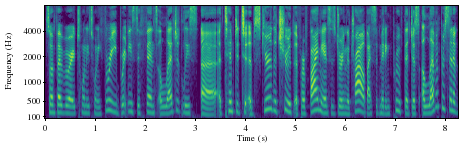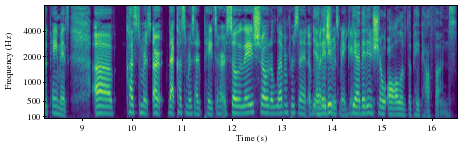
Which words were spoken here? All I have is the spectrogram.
So, in February 2023, Brittany's defense allegedly uh, attempted to obscure the truth of her finances during the trial by submitting proof that just 11% of the payments of customers or that customers had paid to her. So they showed 11% of the money she was making. Yeah, they didn't show all of the PayPal funds.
